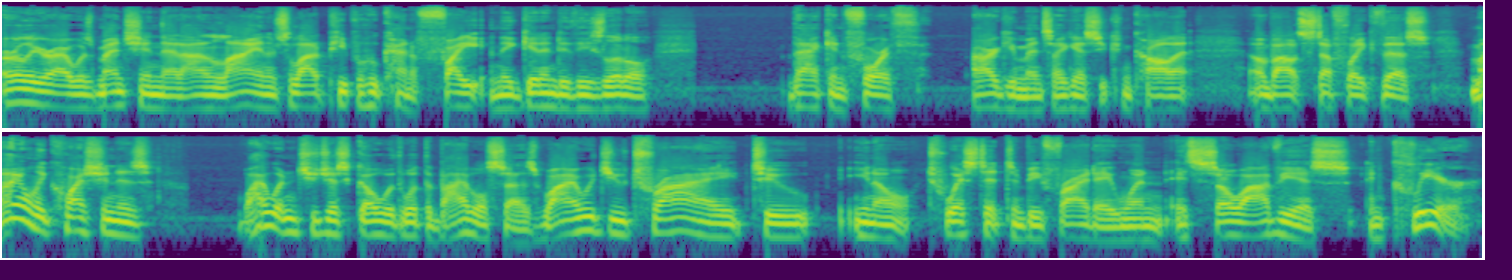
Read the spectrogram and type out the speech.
earlier I was mentioning that online there's a lot of people who kind of fight and they get into these little back and forth arguments, I guess you can call it, about stuff like this. My only question is why wouldn't you just go with what the Bible says? Why would you try to, you know, twist it to be Friday when it's so obvious and clear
